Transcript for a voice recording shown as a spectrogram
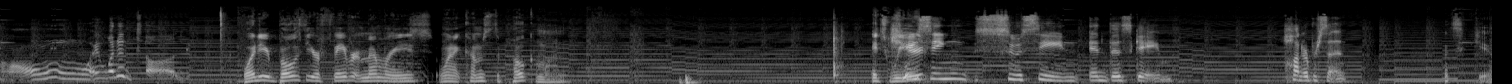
oh, I want a dog. What are your, both your favorite memories when it comes to Pokemon? It's weird. Chasing Suicune in this game, hundred percent. That's cute.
